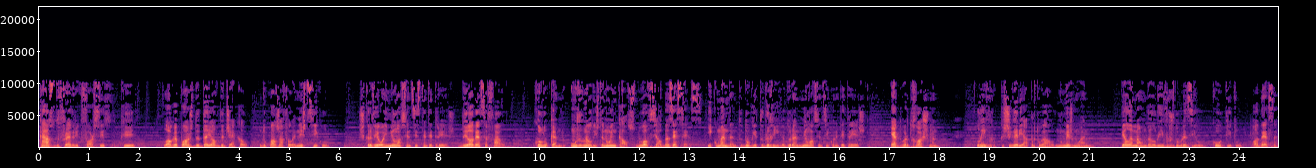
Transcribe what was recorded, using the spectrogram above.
Caso de Frederick Forsyth, que, logo após The Day of the Jackal, do qual já falei neste ciclo, escreveu em 1973 The Odessa File, colocando um jornalista no encalço do oficial das SS e comandante do gueto de Riga durante 1943, Edward Rochman, livro que chegaria a Portugal no mesmo ano pela mão da Livros do Brasil com o título Odessa.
